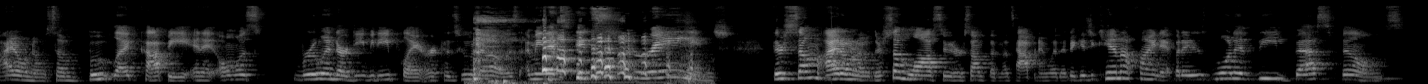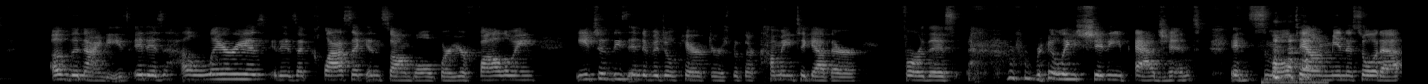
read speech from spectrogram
I don't know, some bootleg copy, and it almost ruined our DVD player because who knows? I mean, it's, it's strange there's some I don't know, there's some lawsuit or something that's happening with it because you cannot find it, but it is one of the best films of the 90s. It is hilarious. It is a classic ensemble where you're following each of these individual characters, but they're coming together for this really shitty pageant in small town Minnesota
